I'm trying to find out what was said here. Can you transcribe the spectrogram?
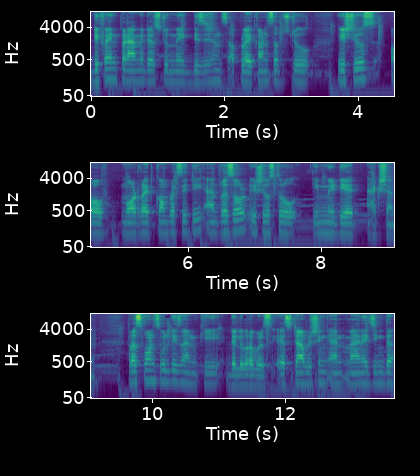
defined parameters to make decisions, apply concepts to issues of moderate complexity, and resolve issues through immediate action responsibilities and key deliverables, establishing and managing the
